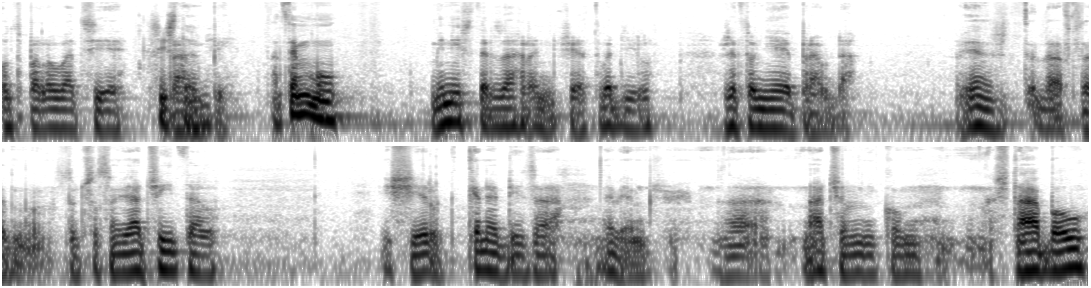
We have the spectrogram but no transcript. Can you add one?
odpalovacie systémy. A ten mu minister zahraničia tvrdil, že to nie je pravda. Viem, že teda v tom, to, čo som ja čítal, išiel Kennedy za, neviem, za náčelníkom štábov,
